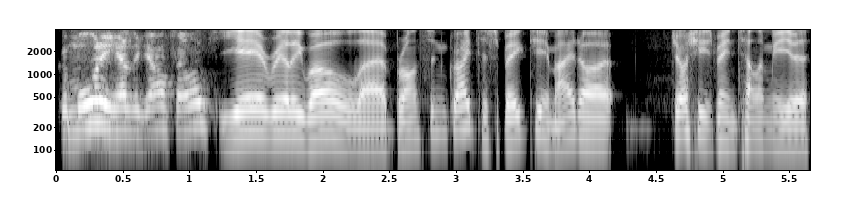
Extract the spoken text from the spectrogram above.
Good morning. How's it going, fellas? Yeah, really well, uh, Bronson. Great to speak to you, mate. I, Joshy's been telling me a,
